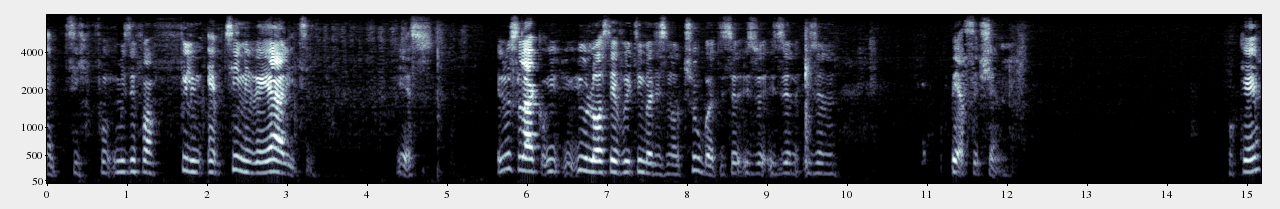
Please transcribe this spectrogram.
empty. From missing from feeling empty in reality. Yes. It looks like you, lost everything but it's not true but it's a it's a it's an it's perception. Okay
